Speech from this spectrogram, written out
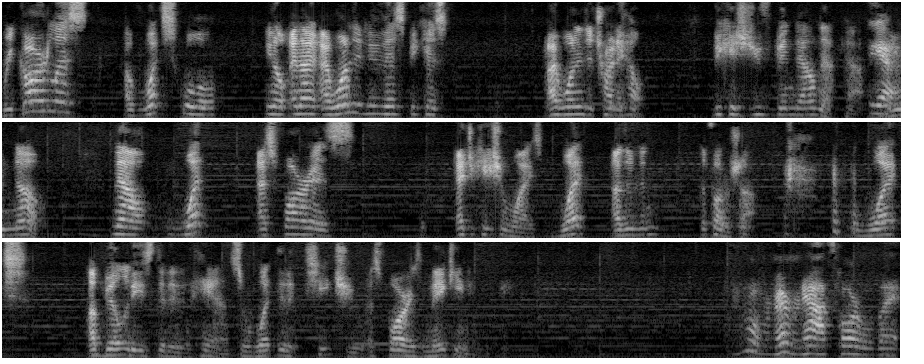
regardless of what school, you know. And I, I wanted to do this because I wanted to try to help because you've been down that path. Yeah. You know. Now, what, as far as education wise, what other than the Photoshop, what abilities did it enhance, or what did it teach you as far as making it? I don't remember now. It's horrible, but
